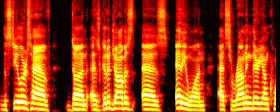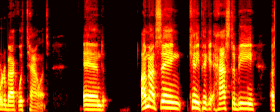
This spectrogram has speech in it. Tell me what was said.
the Steelers have done as good a job as as anyone at surrounding their young quarterback with talent. And I'm not saying Kenny Pickett has to be a,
